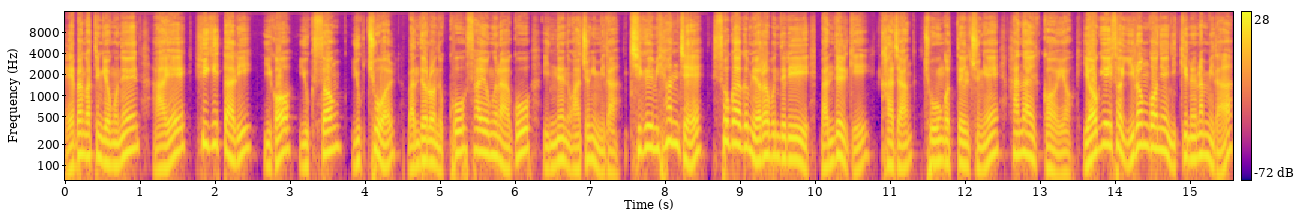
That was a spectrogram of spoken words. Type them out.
에반 같은 경우는 아예 희귀딸이 이거 육성 6초월 만들어 놓고 사용을 하고 있는 와중 입니다. 지금 현재 소가금 여러분들이 만들기 가장 좋은 것들 중에 하나일 거예요. 여기에서 이런 거는 있기는 합니다.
